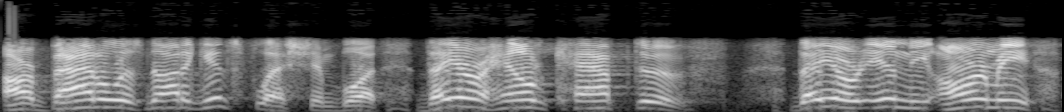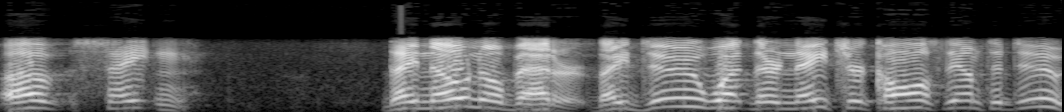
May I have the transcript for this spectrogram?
Our battle is not against flesh and blood. They are held captive. They are in the army of Satan. They know no better. They do what their nature calls them to do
